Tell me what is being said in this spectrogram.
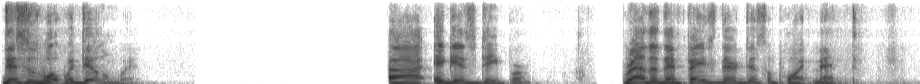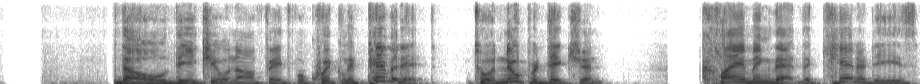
This is what we're dealing with. Uh, it gets deeper. Rather than face their disappointment, though, the QAnon faithful quickly pivoted to a new prediction, claiming that the Kennedys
